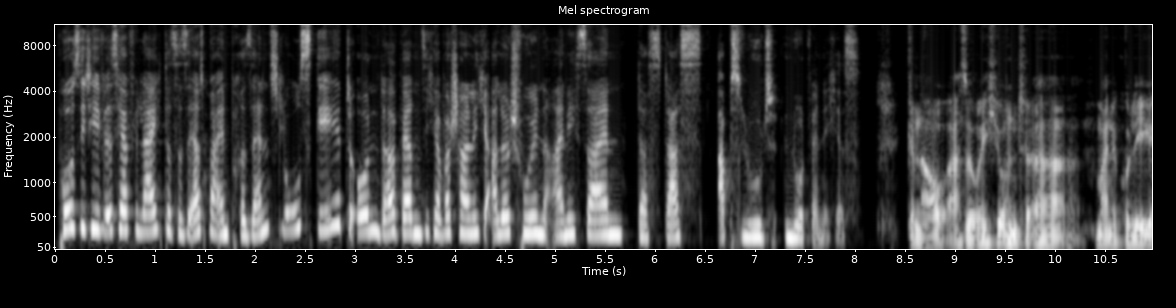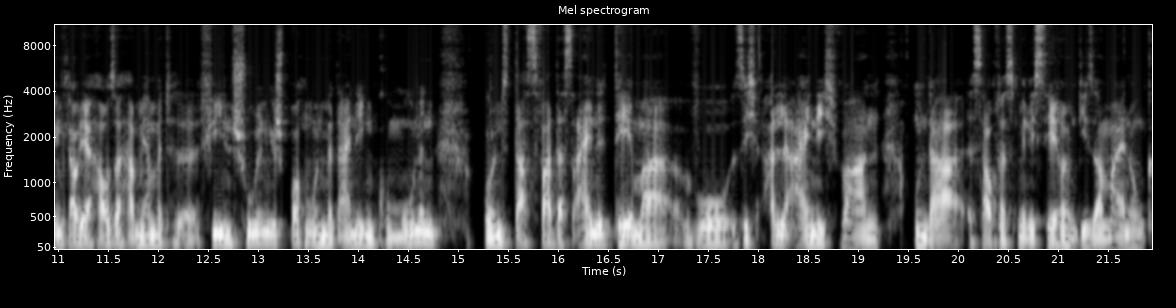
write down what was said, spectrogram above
Positiv ist ja vielleicht, dass es erstmal in Präsenz losgeht und da werden sich ja wahrscheinlich alle Schulen einig sein, dass das absolut notwendig ist. Genau, also ich und äh, meine Kollegin Claudia Hauser haben ja mit äh, vielen Schulen gesprochen und mit einigen Kommunen und das war das eine Thema, wo sich alle einig waren und da ist auch das Ministerium dieser Meinung,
